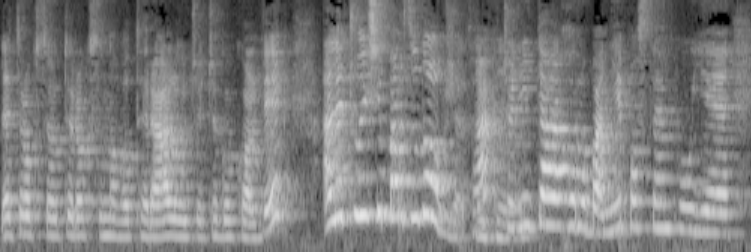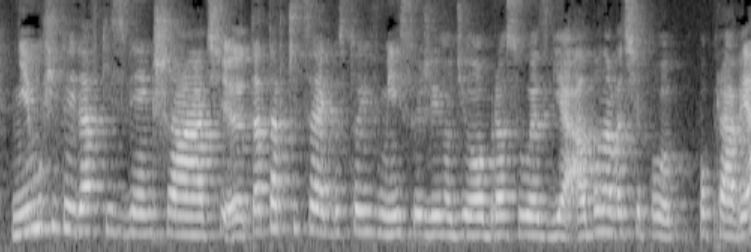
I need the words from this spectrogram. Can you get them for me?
letroksu, tyroksu, nowotyralu czy czegokolwiek, ale czuje się bardzo dobrze, tak? Mhm. Czyli ta choroba nie postępuje, nie musi tej dawki zwiększać, e, ta tarczyca jakby stoi w miejscu, jeżeli chodzi o obraz USG, albo nawet się po, poprawia,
